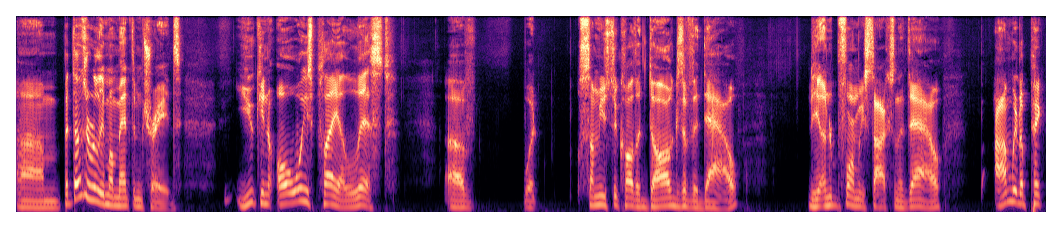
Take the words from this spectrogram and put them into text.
Um, but those are really momentum trades. You can always play a list of what some used to call the dogs of the Dow, the underperforming stocks in the Dow. I'm going to pick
